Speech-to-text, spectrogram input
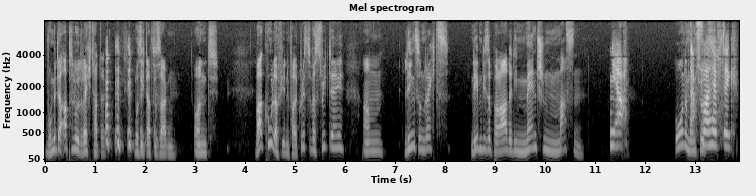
Womit er absolut recht hatte, muss ich dazu sagen. Und war cool auf jeden Fall. Christopher Street Day, ähm, links und rechts neben dieser Parade die Menschenmassen. Ja, Ohne das Mundschutz. war heftig.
